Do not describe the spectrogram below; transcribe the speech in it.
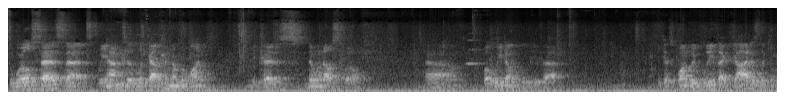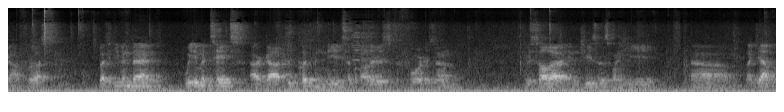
The world says that we have to look out for number one because no one else will. Um, but we don't believe that. Because one, we believe that God is looking out for us, but even then, we imitate our God who put the needs of others before his own. We saw that in Jesus when he, um, like, yeah,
